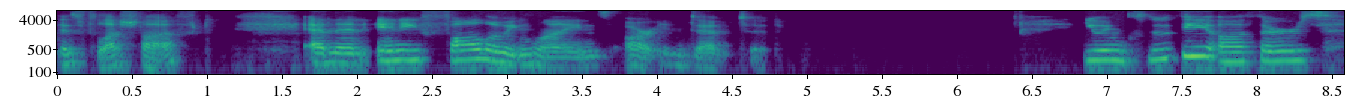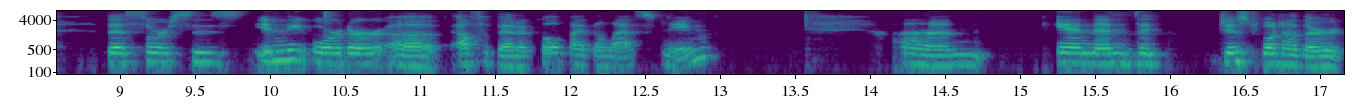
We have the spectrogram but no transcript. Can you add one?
is flush left, and then any following lines are indented. You include the authors, the sources in the order of alphabetical by the last name. Um, and then the just one other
